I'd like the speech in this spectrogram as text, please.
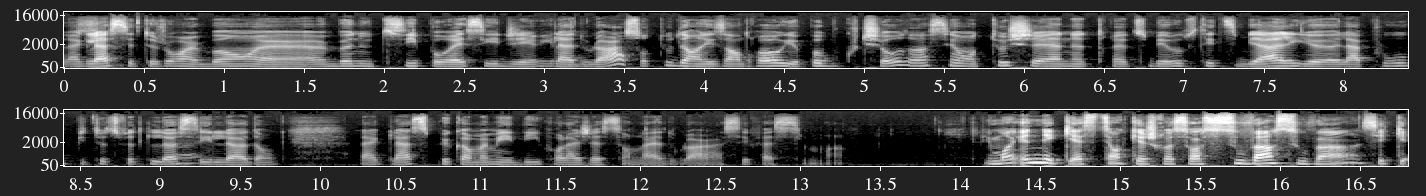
la glace, c'est toujours un bon, euh, un bon outil pour essayer de gérer la douleur, surtout dans les endroits où il n'y a pas beaucoup de choses. Hein. Si on touche à notre tubérosité tibiale, il y a la peau, puis tout de suite là, c'est là. Donc, la glace peut quand même aider pour la gestion de la douleur assez facilement. Puis moi, une des questions que je reçois souvent, souvent, c'est que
